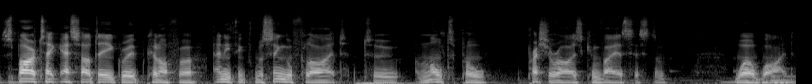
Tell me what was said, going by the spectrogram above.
Spirotech SRD Group can offer anything from a single flight to a multiple pressurised conveyor system worldwide.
